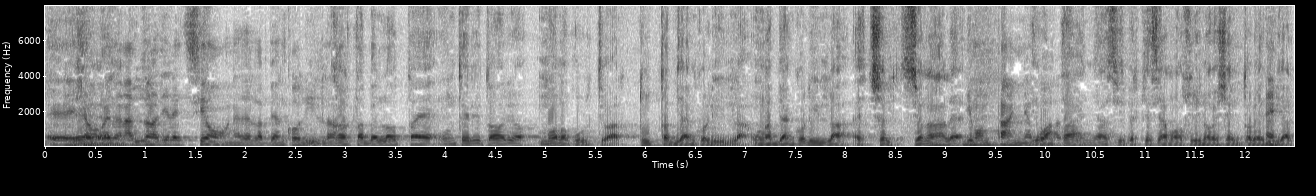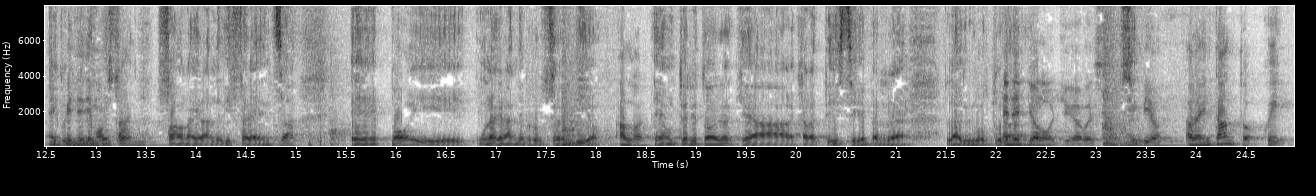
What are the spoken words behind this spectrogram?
eh, diciamo, Eh, è una zona di elezione della biancolilla. Caltabellotta è un territorio monocultivar, tutta biancolilla, una biancolilla eccezionale. Di montagna Di quasi. montagna, sì, perché siamo sui 900 metri Eh, di altitudine, quindi di questo montagna. fa una grande differenza. E poi una grande produzione bio. Allora. È un territorio che ha caratteristiche per l'agricoltura. Ed è biologica questo, in bio. Allora, intanto qui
